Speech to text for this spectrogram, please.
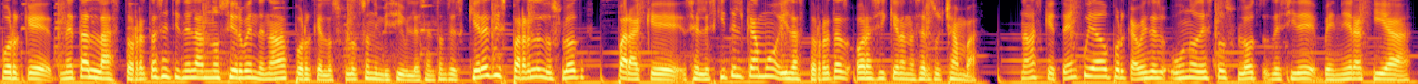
porque neta las torretas sentinela no sirven de nada porque los flots son invisibles. Entonces quieres dispararle a los flots para que se les quite el camo y las torretas ahora sí quieran hacer su chamba. Nada más que ten cuidado porque a veces uno de estos flots decide venir aquí a,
